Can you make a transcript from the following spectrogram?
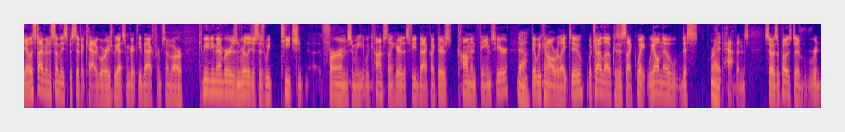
Yeah, let's dive into some of these specific categories. We got some great feedback from some of our community members, and really just as we teach uh, firms and we, we constantly hear this feedback, like there's common themes here Yeah. that we can all relate to, which I love because it's like, wait, we all know this Right. happens. So as opposed to re-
